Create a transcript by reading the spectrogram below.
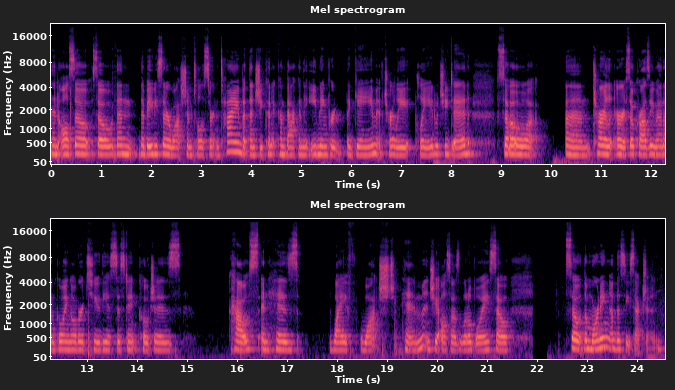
And also, so then the babysitter watched him till a certain time, but then she couldn't come back in the evening for the game if Charlie played, which he did. So um Charlie or so Crosby wound up going over to the assistant coach's house and his wife watched him and she also has a little boy. So so the morning of the C-section,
